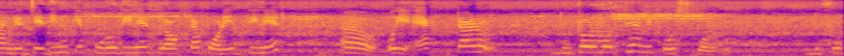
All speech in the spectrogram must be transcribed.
মানে যেদিনকে পুরো দিনের ব্লগটা পরের দিনের ওই একটার, দুটোর মধ্যে আমি পোস্ট করব। দুপুর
